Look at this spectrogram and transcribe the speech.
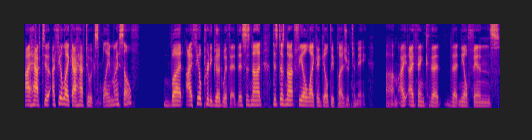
I have to I feel like I have to explain myself, but I feel pretty good with it. This is not this does not feel like a guilty pleasure to me. Um I, I think that that Neil Finn's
